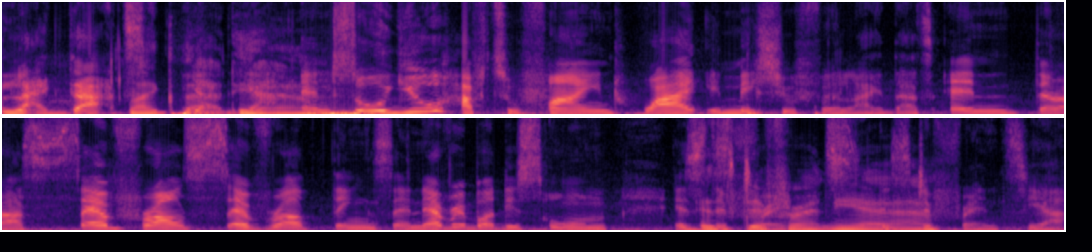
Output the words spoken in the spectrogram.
like that Like that, yeah. and so you have to find why it makes you feel like that and there are several several things and everybody's own is It's different different, yeah. it's different yeah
